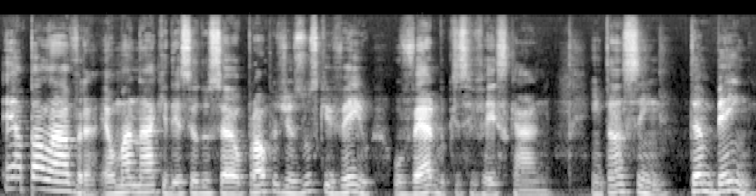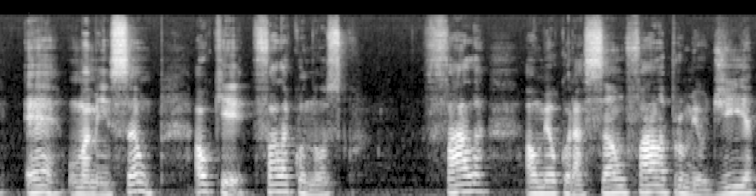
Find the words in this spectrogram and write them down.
É a palavra, é o maná que desceu do céu, é o próprio Jesus que veio, o verbo que se fez carne. Então, assim, também é uma menção ao que? Fala conosco, fala ao meu coração, fala para o meu dia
